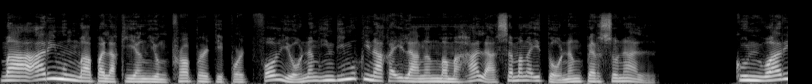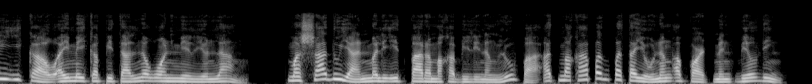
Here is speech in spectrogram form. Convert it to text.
maaari mong mapalaki ang iyong property portfolio nang hindi mo kinakailangang mamahala sa mga ito ng personal. Kunwari ikaw ay may kapital na 1 million lang. Masyado yan maliit para makabili ng lupa at makapagpatayo ng apartment building.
